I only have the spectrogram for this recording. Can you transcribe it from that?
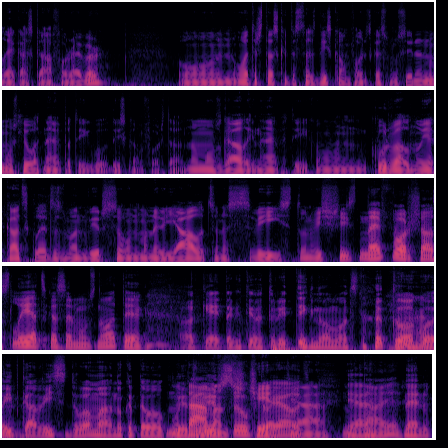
liekas kā forever. Un otrs, tas, ka tas tas diskomforts, kas mums ir, nu, mums ļoti nepatīk būt diskomfortā. Nu, mums galīgi nepatīk. Un kur vēl, nu, ja kāds kliedz uz mani virsū, un man ir jālec, un es svīstu, un viss šīs neforšās lietas, kas ar mums notiek. ok, tagad jau tur ir tik nomots to, ko it kā visi domā. Nu, ka tev Nu, kliedz tā man virsū, ka tev šķiet, jāliec- jā. Nu, Jā. tā ir. Nē, nu,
